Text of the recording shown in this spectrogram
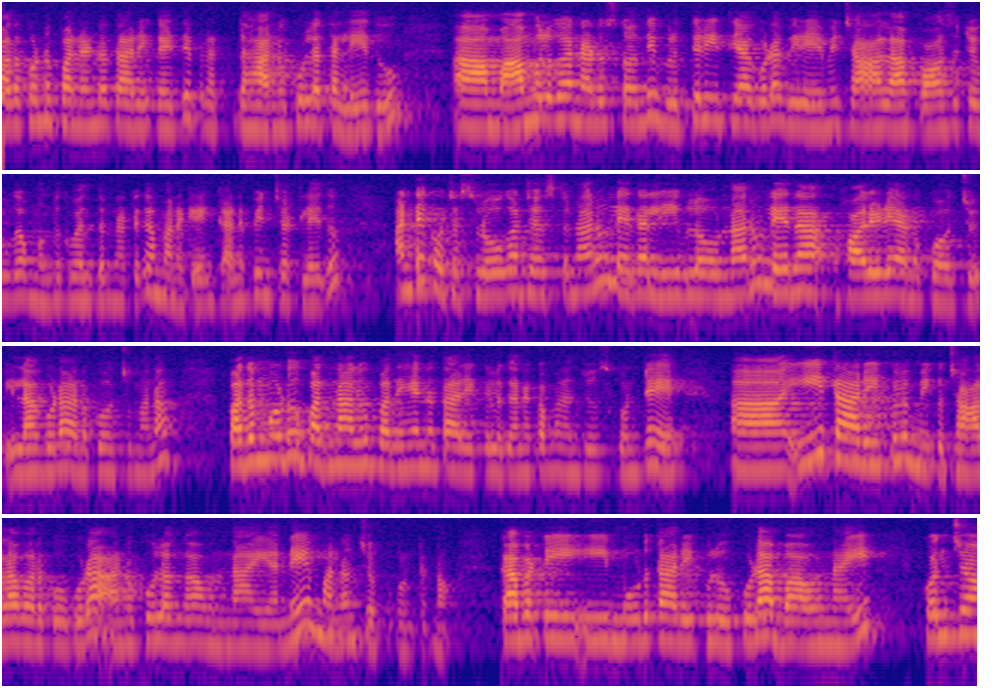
పదకొండు పన్నెండో తారీఖు అయితే పెద్ద అనుకూలత లేదు. మామూలుగా నడుస్తోంది. వృత్తిరీత్యా కూడా వీరేమి చాలా పాజిటివ్గా ముందుకు వెళ్తున్నట్టుగా మనకేం కనిపించట్లేదు. అంటే కొంచెం స్లోగా చేస్తున్నారు లేదా లీవ్లో ఉన్నారు లేదా హాలిడే అనుకోవచ్చు. ఇలా కూడా అనుకోవచ్చు మనం. పదమూడు పద్నాలుగు పదిహేను తారీఖులు కనుక మనం చూసుకుంటే ఈ తారీఖులు మీకు చాలా వరకు కూడా అనుకూలంగా ఉన్నాయి అనే మనం చెప్పుకుంటున్నాం. కాబట్టి ఈ మూడు తారీఖులు కూడా బాగున్నాయి. కొంచెం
